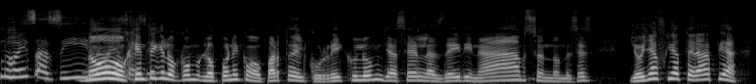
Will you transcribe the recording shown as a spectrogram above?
no es así. No, es gente así. que lo, lo pone como parte del currículum, ya sea en las dating apps o en donde sea. Yo ya fui a terapia. Pues,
